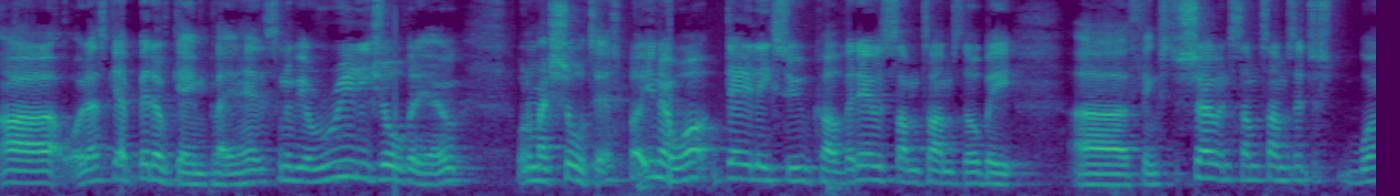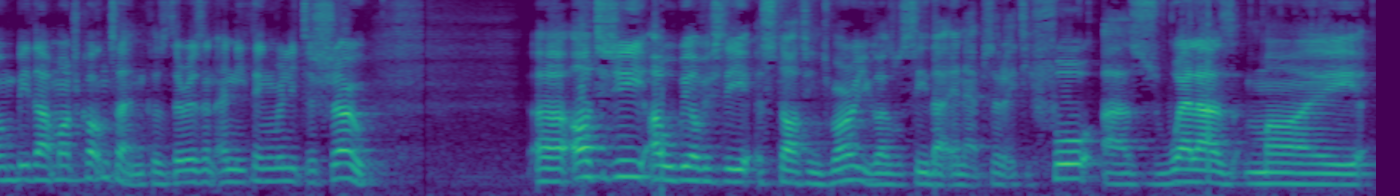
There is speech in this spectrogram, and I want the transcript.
Uh, let's get a bit of gameplay in here. This is going to be a really short video, one of my shortest, but you know what? Daily Supercard videos, sometimes there'll be uh, things to show, and sometimes there just won't be that much content, because there isn't anything really to show. Uh, RTG, I will be obviously starting tomorrow. You guys will see that in episode 84, as well as my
